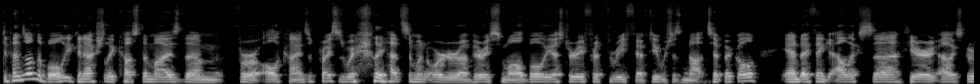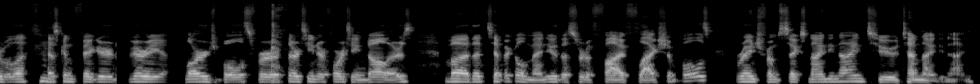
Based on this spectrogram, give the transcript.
Depends on the bowl. You can actually customize them for all kinds of prices. We actually had someone order a very small bowl yesterday for 350, which is not typical. And I think Alex uh, here, Alex Gruebele, has configured very large bowls for 13 or 14 dollars. But a typical menu, the sort of five flagship bowls, range from 6.99 to 10.99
